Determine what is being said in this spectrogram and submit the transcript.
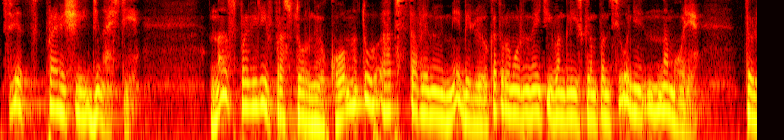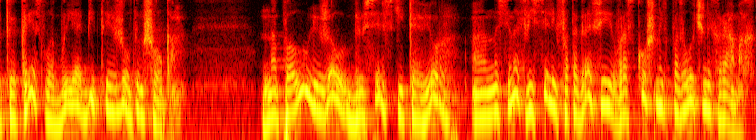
цвет правящей династии. Нас провели в просторную комнату, обставленную мебелью, которую можно найти в английском пансионе на море. Только кресла были обиты желтым шелком. На полу лежал брюссельский ковер, на стенах висели фотографии в роскошных позолоченных рамах,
